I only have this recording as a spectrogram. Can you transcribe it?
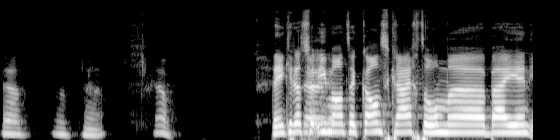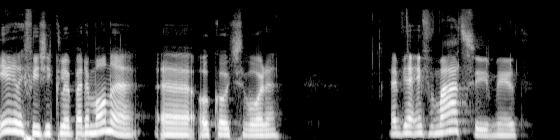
Ja. Ja. Ja. Denk je dat zo Eh, iemand een kans krijgt om eh, bij een eredivisieclub bij de mannen eh, ook coach te worden? Heb jij informatie, Meert?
